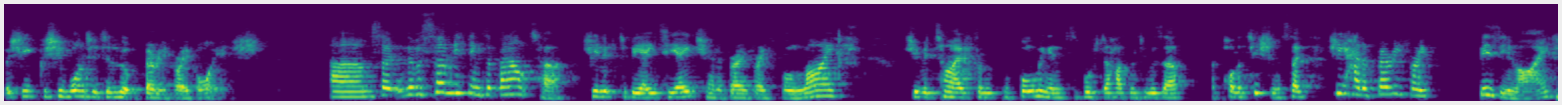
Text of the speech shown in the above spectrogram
but she because she wanted to look very, very boyish. Um, so there were so many things about her. She lived to be 88. She had a very, very full life. She retired from performing and supported her husband, who was a, a politician. So she had a very, very busy life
